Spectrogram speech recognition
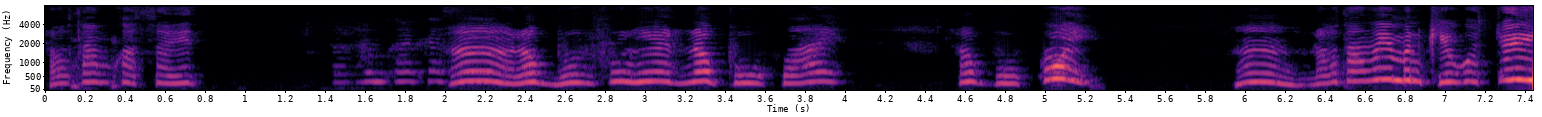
เราทำเกษตรเรา ทำการเกษอ่าตรเราปลูกทุเรียนเราปลูกควายเราปลูกกล้วยอ่าเราทำให้มันเขียวกว่าจี้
